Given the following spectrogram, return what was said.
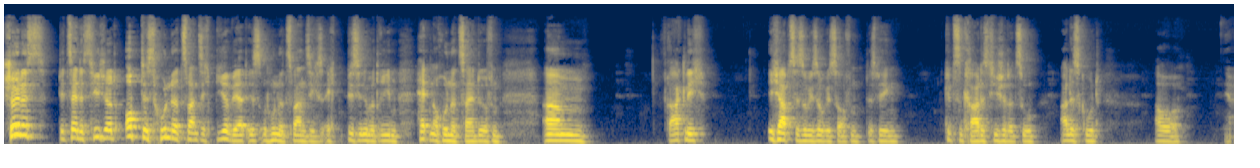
Schönes, dezentes T-Shirt. Ob das 120 Bier wert ist und 120 ist echt ein bisschen übertrieben. Hätten auch 100 sein dürfen. Ähm, fraglich. Ich habe sie sowieso gesoffen, deswegen gibt es ein gratis T-Shirt dazu. Alles gut. Aber ja.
